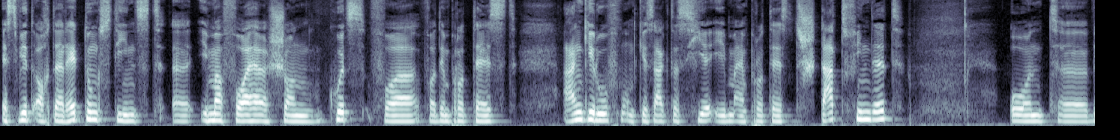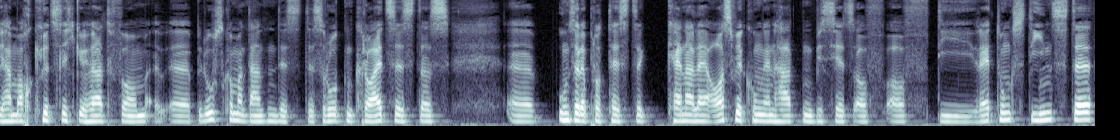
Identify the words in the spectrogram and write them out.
Es wird auch der Rettungsdienst äh, immer vorher schon kurz vor, vor dem Protest angerufen und gesagt, dass hier eben ein Protest stattfindet. Und äh, wir haben auch kürzlich gehört vom äh, Berufskommandanten des, des Roten Kreuzes, dass äh, unsere Proteste keinerlei Auswirkungen hatten bis jetzt auf, auf die Rettungsdienste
